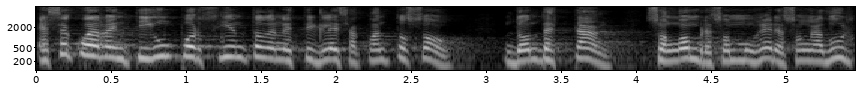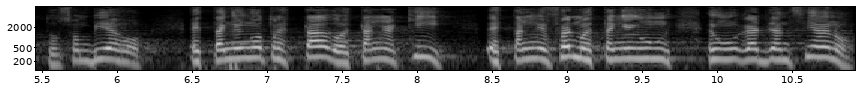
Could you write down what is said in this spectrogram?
Ese 41% de nuestra iglesia, ¿cuántos son? ¿Dónde están? Son hombres, son mujeres, son adultos, son viejos. Están en otro estado, están aquí, están enfermos, están en un, en un hogar de ancianos.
